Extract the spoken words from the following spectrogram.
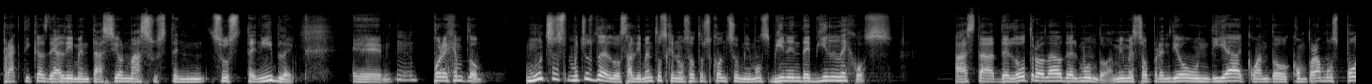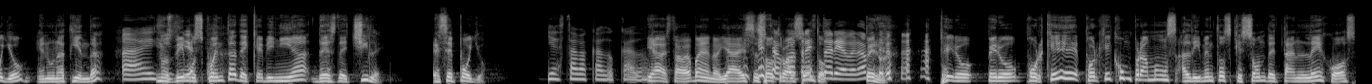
prácticas de alimentación más susten- sostenible. Eh, Por ejemplo, muchos, muchos de los alimentos que nosotros consumimos vienen de bien lejos, hasta del otro lado del mundo. A mí me sorprendió un día cuando compramos pollo en una tienda, Ay, nos dimos cierto. cuenta de que venía desde Chile, ese pollo. Ya estaba caducado. Ya estaba, bueno, ya ese es otro asunto. Pero, pero, pero, ¿por qué, por qué compramos alimentos que son de tan lejos?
